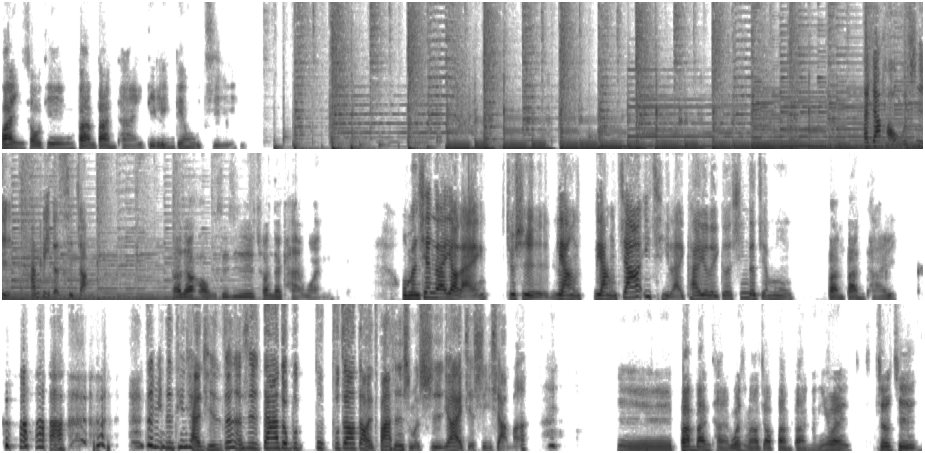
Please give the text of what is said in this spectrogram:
欢迎收听半半台第零点五集。大家好，我是韩比的次长。大家好，我是日日春的凯文。我们现在要来，就是两两家一起来开了一个新的节目——半半台。这名字听起来其实真的是大家都不不不知道到底发生什么事，要来解释一下吗？呃，拌拌台为什么要叫拌拌呢？因为就是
